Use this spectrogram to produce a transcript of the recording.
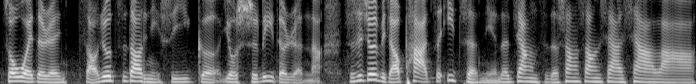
周围的人早就知道你是一个有实力的人呐、只是就会比较怕这一整年的这样子的上上下下啦，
